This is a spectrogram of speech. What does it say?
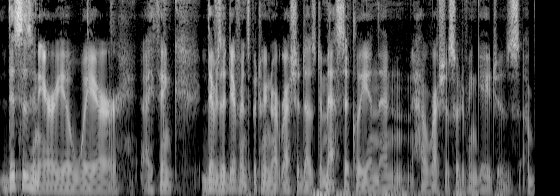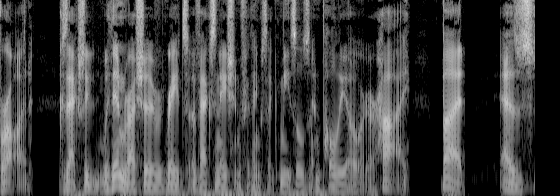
This is an area where I think there's a difference between what Russia does domestically and then how Russia sort of engages abroad. Because actually, within Russia, rates of vaccination for things like measles and polio are high. But as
